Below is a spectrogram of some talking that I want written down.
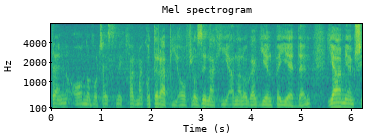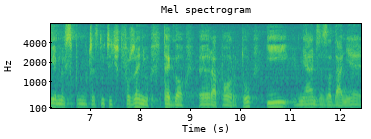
Ten o nowoczesnych farmakoterapii, o flozynach i analogach GLP-1. Ja miałem przyjemność współuczestniczyć w tworzeniu tego e, raportu i miałem za zadanie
